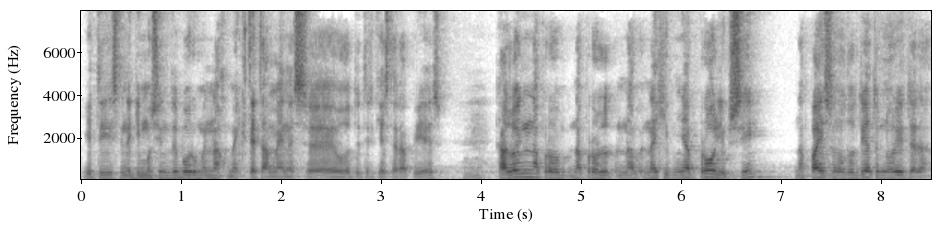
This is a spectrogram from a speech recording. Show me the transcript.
γιατί στην εγκυμοσύνη δεν μπορούμε να έχουμε εκτεταμένες ε, οδοντιατρικές θεραπείες. Καλό είναι να, προ- να, προ- να, να έχει μια πρόληψη να πάει στον οδοντίατρο νωρίτερα,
